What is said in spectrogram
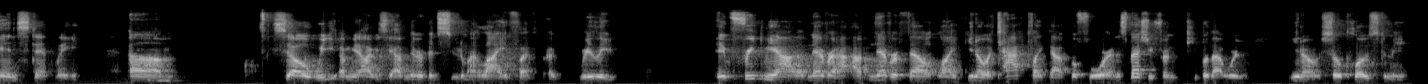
instantly. Um, so we, I mean, obviously I've never been sued in my life. I, I really, it freaked me out. I've never, I've never felt like, you know, attacked like that before. And especially from people that were, you know, so close to me.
